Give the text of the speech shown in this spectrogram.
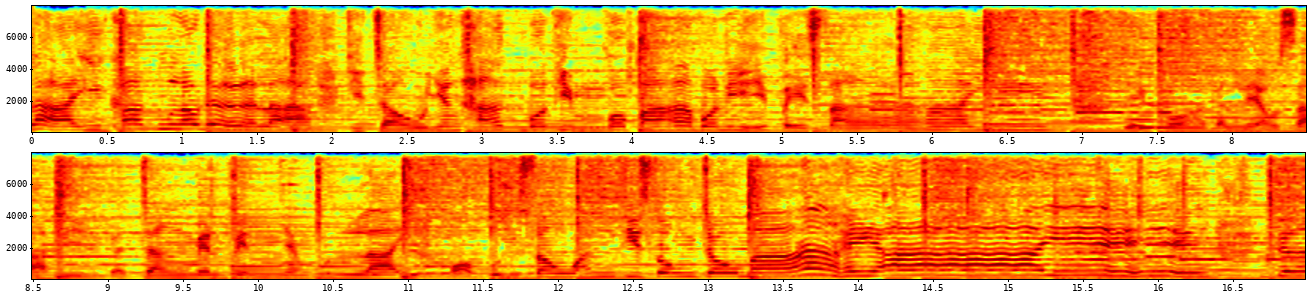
หลายคักแล้วเด้อล่ะที่เจ้ายังฮักบ่ทิมบ่ป้าบ่หนีไปสายได้พ แล้วศาสนี้ก็จังแม่นเป็นอย่างบุญหลาย ขอบคุณสวรรค์ที่ทรงเจ้ามาให้อายเด้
